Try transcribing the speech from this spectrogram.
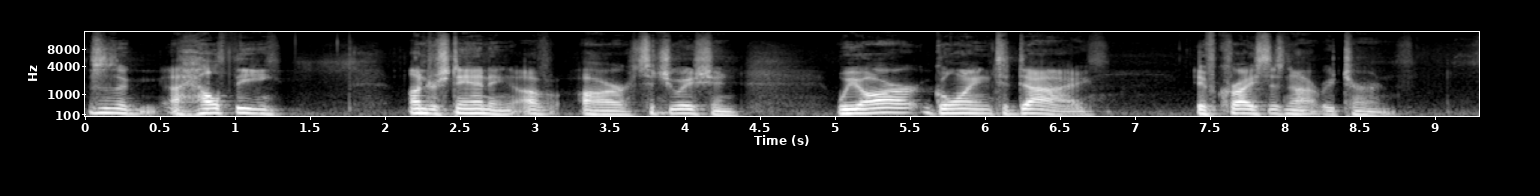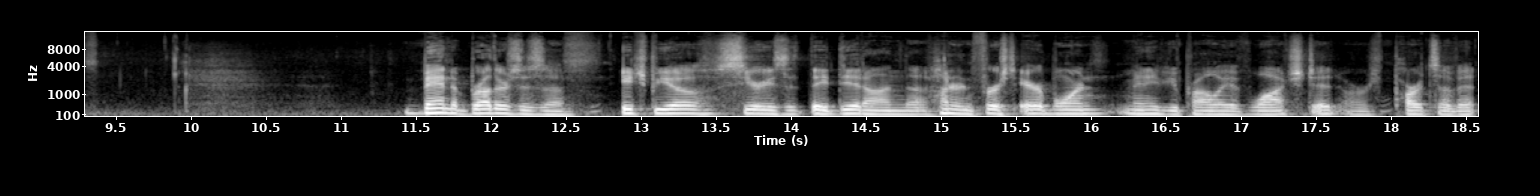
This is a, a healthy understanding of our situation. We are going to die if Christ does not return. Band of Brothers is a HBO series that they did on the 101st Airborne. Many of you probably have watched it or parts of it.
